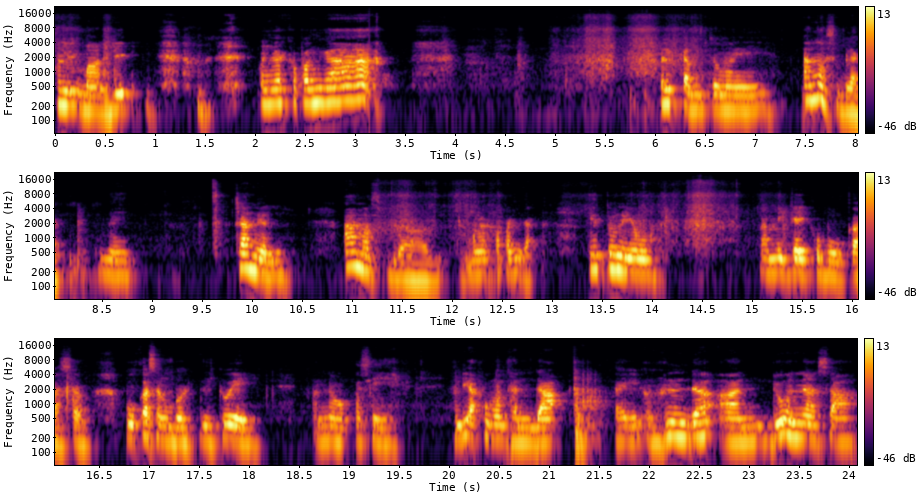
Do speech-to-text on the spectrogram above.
Mali-mali. Mga kapangga. Welcome to my Amos Vlog. My channel. Amos Vlog. Mga kapangga. Ito na yung pamigay ko bukas. Bukas ang birthday ko eh. Ano kasi hindi ako maghanda. Dahil ang handaan doon na sa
